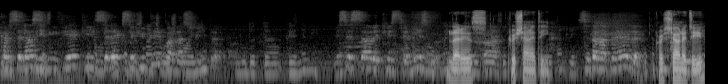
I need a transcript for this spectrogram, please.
car cela signifiait qu'ils seraient exécutés par la suite. That is Christianity. Christianity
